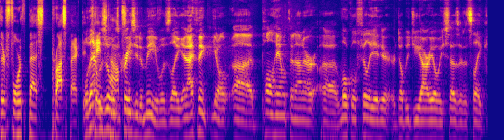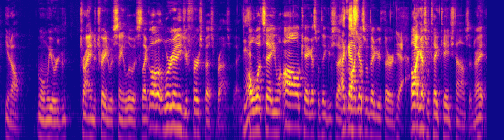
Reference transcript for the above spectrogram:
their fourth best prospect. Well, that was always crazy to me. Was like, and I think you know, uh, Paul Hamilton on our uh, local affiliate here, or WGR, he always says it. It's like you know, when we were trying to trade with St. Louis, like, oh, we're gonna need your first best prospect. Yeah. Oh, what's that you want? Oh, okay, I guess we'll take your second. I guess oh, I guess we'll take your third. Yeah. Oh, I guess we'll take Tage Thompson, right?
